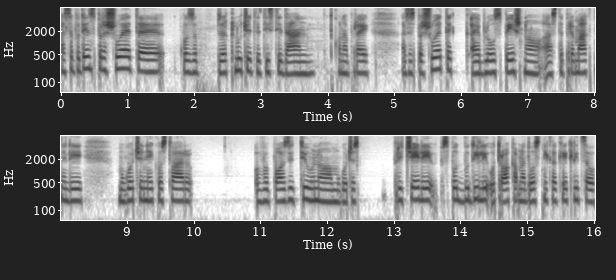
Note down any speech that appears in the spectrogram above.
A se potem sprašujete, ko zaključite tisti dan, tako naprej, a se sprašujete, a je bilo uspešno, a ste premaknili mogoče neko stvar v pozitivno, mogoče pričeli, spodbudili otroka, mladostnika, ki je klical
